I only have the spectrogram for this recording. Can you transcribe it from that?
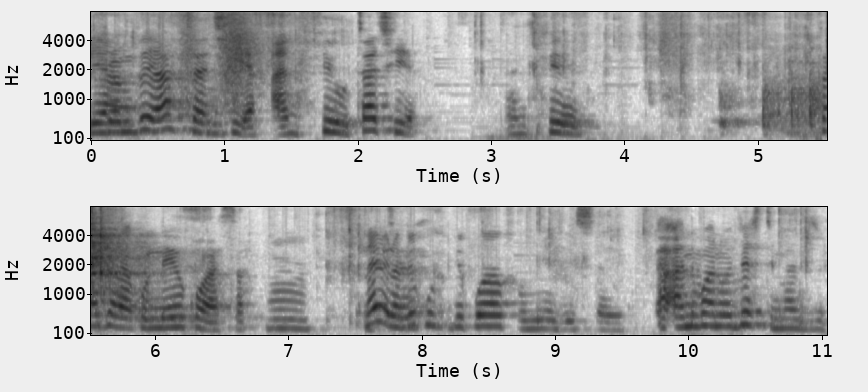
Yeah. From there, touch here and feel. Touch here and feel. Saagala kuneekwasa. Mm. naye bino biku- bikwafu nnyo this side Ah, And wano just mazzi.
